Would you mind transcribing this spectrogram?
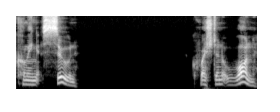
coming soon. Question one.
